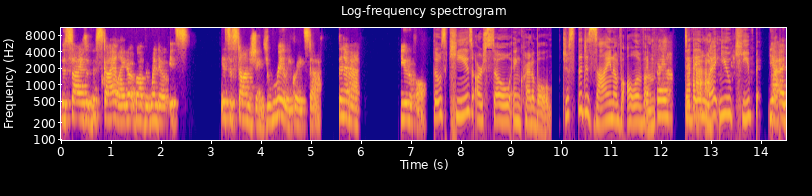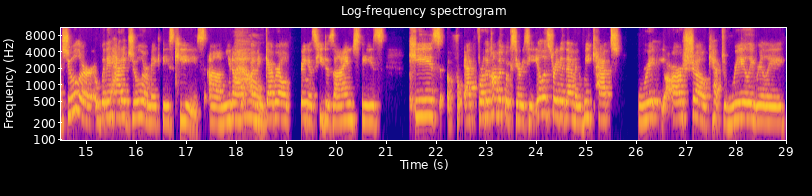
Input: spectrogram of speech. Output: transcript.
the size of the skylight above the window, it's it's astonishing. It's really great stuff. Cinematic. Beautiful. Those keys are so incredible. Just the design of all of them. Did they let you keep? Yeah, a jeweler. They had a jeweler make these keys. Um, you know, I mean, Gabriel Rodriguez. He designed these keys for, at, for the comic book series. He illustrated them, and we kept re- our show kept really, really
